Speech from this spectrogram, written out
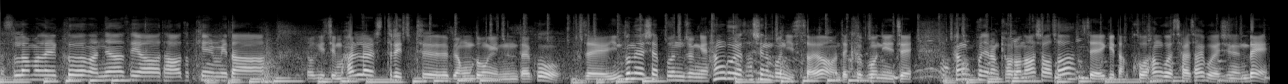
السلام عليكم 안녕하세요. 다우드킴입니다. 여기 지금 할랄 street 명동에 있는 데고 이제 인도네시아 분 중에 한국에 사시는 분이 있어요. 근데 그분이 이제 한국 분이랑 결혼하셔서 이제 아기 낳고 한국에서 잘 살고 계시는데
